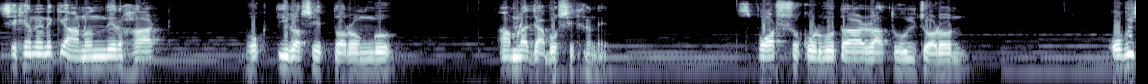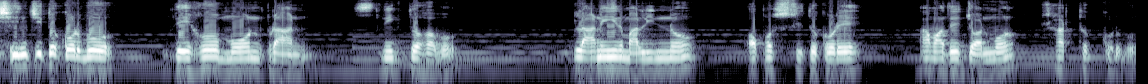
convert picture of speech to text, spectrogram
সেখানে নাকি আনন্দের হাট, ভক্তিরসের তরঙ্গ। আমরা যাব সেখানে। স্পর্শ করব তার রাতুল চরণ। অভিসিঞ্চিত করব দেহ, মন, প্রাণ। স্নিগ্ধ হব। গ্লানির মালিন্য অপসৃত করে আমাদের জন্ম সার্থক করব।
